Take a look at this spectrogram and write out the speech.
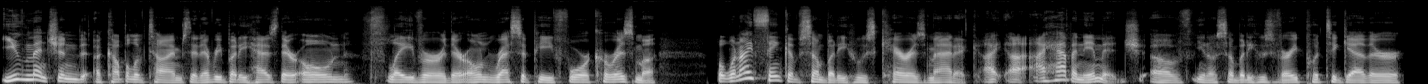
You've mentioned a couple of times that everybody has their own flavor, their own recipe for charisma. But when I think of somebody who's charismatic, I I have an image of you know somebody who's very put together,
